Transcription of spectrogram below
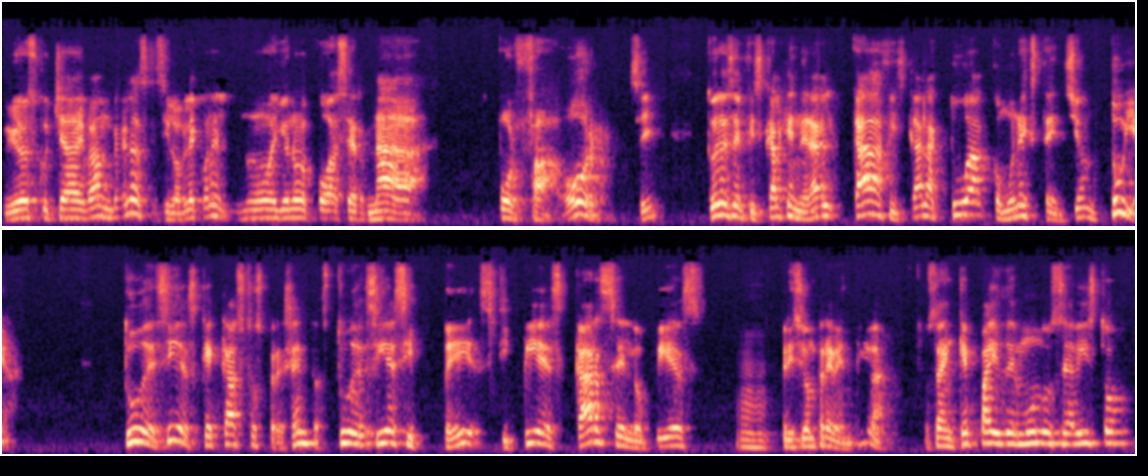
Yo escuché a Iván Velas que si lo hablé con él, no, yo no puedo hacer nada, por favor, ¿sí? Tú eres el fiscal general, cada fiscal actúa como una extensión tuya. Tú decides qué casos presentas, tú decides si, si pides cárcel o pides prisión preventiva. O sea, ¿en qué país del mundo se ha visto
